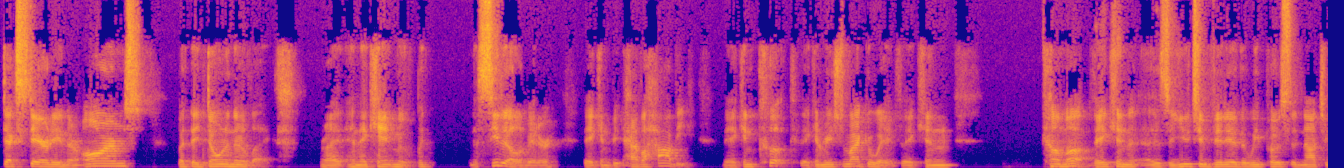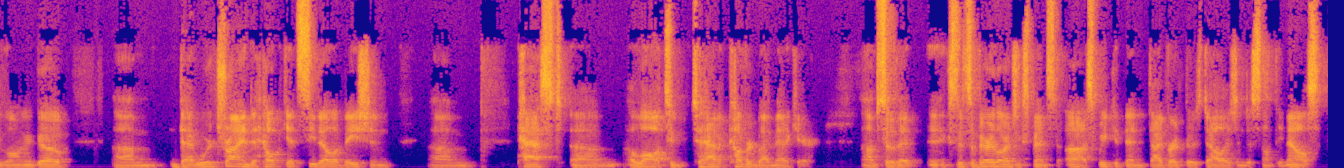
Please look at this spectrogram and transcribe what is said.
dexterity in their arms, but they don't in their legs, right? And they can't move. But the seat elevator, they can be, have a hobby. They can cook. They can reach the microwave. They can come up. They can, as a YouTube video that we posted not too long ago, um, that we're trying to help get seat elevation um, past um, a law to, to have it covered by Medicare. Um, so that because it's a very large expense to us, we could then divert those dollars into something else.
